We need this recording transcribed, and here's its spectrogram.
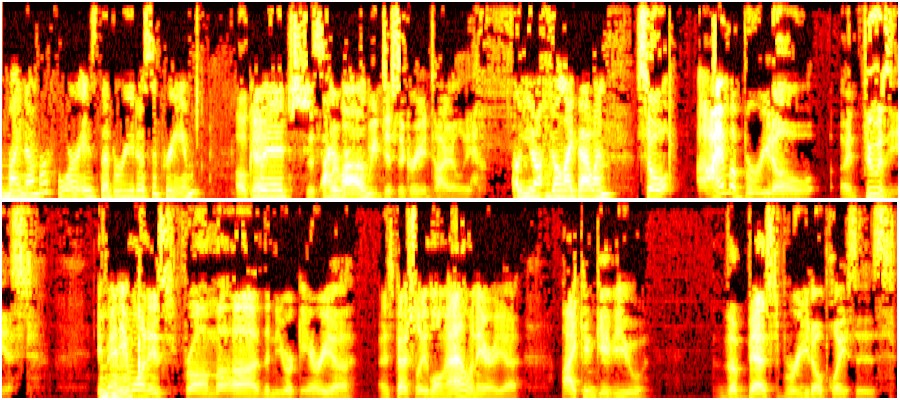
My number four is the burrito supreme, Okay, which this is I love. We, we disagree entirely. oh, you don't you don't like that one? So I'm a burrito enthusiast. If Mhm. anyone is from uh, the New York area, and especially Long Island area, I can give you the best burrito places.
